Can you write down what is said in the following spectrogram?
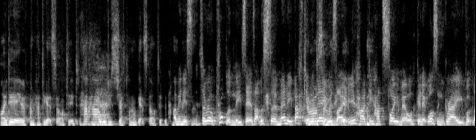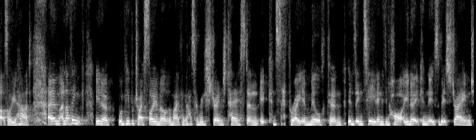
idea of kind of how to get started. How, how yeah. would you suggest someone get started with? I mean, it's, it's, a real problem these days. That there's so many. Back in the day, so it was many, like yeah. you had you had soy milk and it wasn't great, but that's all you had. Um, and I think you know when people try soy milk, they might think that's a really strange taste, and it can separate in milk and in, in tea and anything hot. You know, it can it's a bit strange.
